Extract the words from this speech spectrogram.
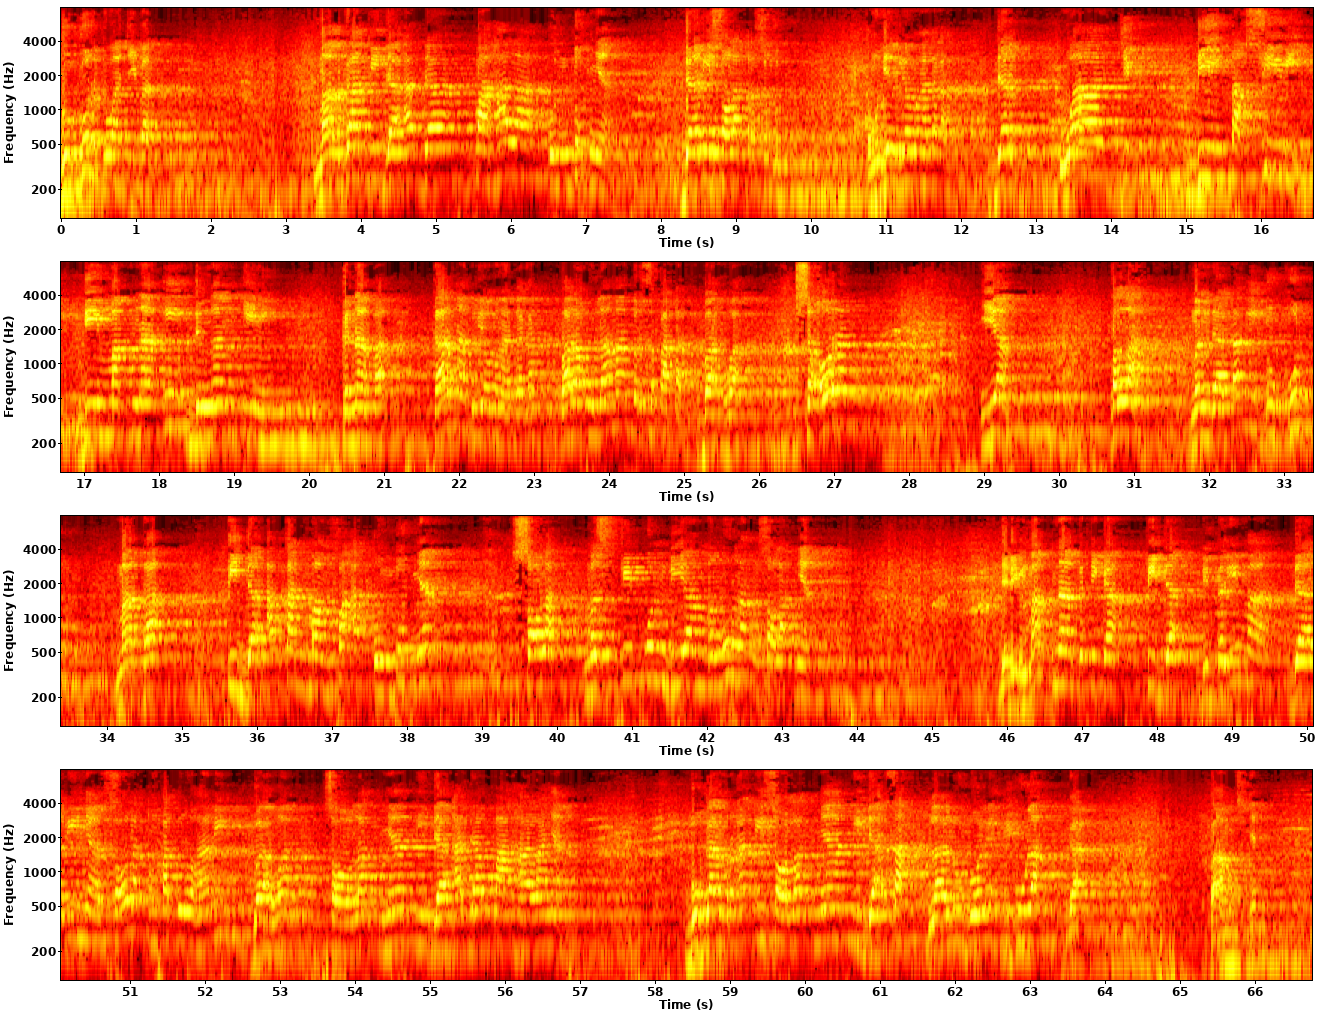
gugur kewajiban, maka tidak ada pahala untuknya dari sholat tersebut. Kemudian beliau mengatakan dan wajib ditafsiri, dimaknai dengan ini. Kenapa? Karena beliau mengatakan para ulama bersepakat bahwa seorang yang telah mendatangi dukun maka tidak akan manfaat untuknya sholat meskipun dia mengulang sholatnya jadi makna ketika tidak diterima darinya sholat 40 hari bahwa sholatnya tidak ada pahalanya. Bukan berarti sholatnya tidak sah lalu boleh diulang, enggak. Paham maksudnya?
